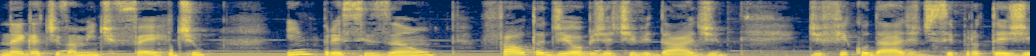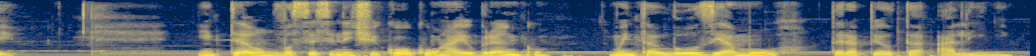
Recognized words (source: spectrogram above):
negativamente fértil, imprecisão, falta de objetividade, dificuldade de se proteger. Então, você se identificou com o raio branco? Muita luz e amor, terapeuta Aline.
